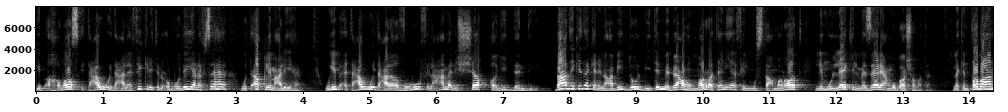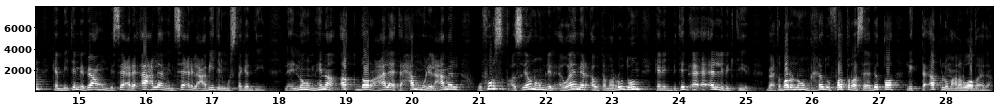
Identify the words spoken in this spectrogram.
يبقى خلاص اتعود على فكرة العبودية نفسها وتأقلم عليها ويبقى اتعود على ظروف العمل الشاقة جدا دي. بعد كده كان العبيد دول بيتم بيعهم مرة تانية في المستعمرات لملاك المزارع مباشرة. لكن طبعا كان بيتم بيعهم بسعر أعلى من سعر العبيد المستجدين لأنهم هنا أقدر على تحمل العمل وفرصة عصيانهم للأوامر أو تمردهم كانت بتبقى أقل بكتير باعتبار إنهم خدوا فترة سابقة للتأقلم على الوضع ده.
